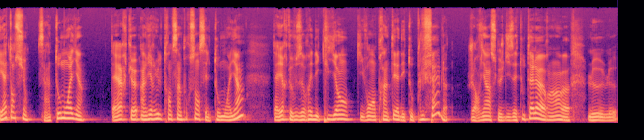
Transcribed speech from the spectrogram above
Et attention, c'est un taux moyen. C'est-à-dire que 1,35%, c'est le taux moyen. C'est-à-dire que vous aurez des clients qui vont emprunter à des taux plus faibles, je reviens à ce que je disais tout à l'heure, hein, le,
